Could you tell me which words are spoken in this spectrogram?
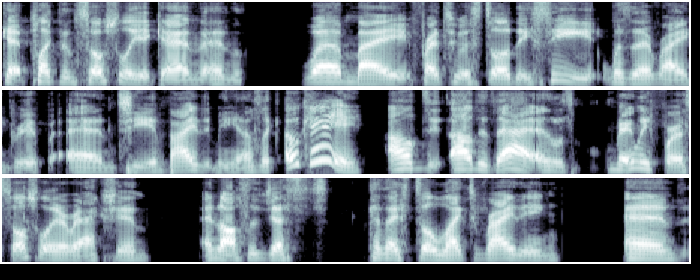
get plugged in socially again. And one of my friends who was still in DC was in a writing group, and she invited me. I was like, okay, I'll do I'll do that. And it was mainly for a social interaction, and also just because I still liked writing. And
